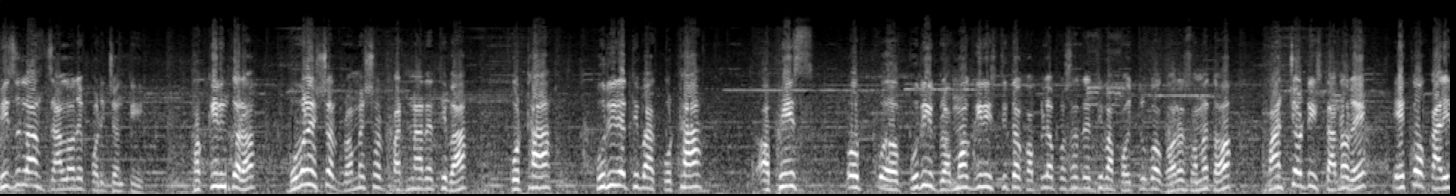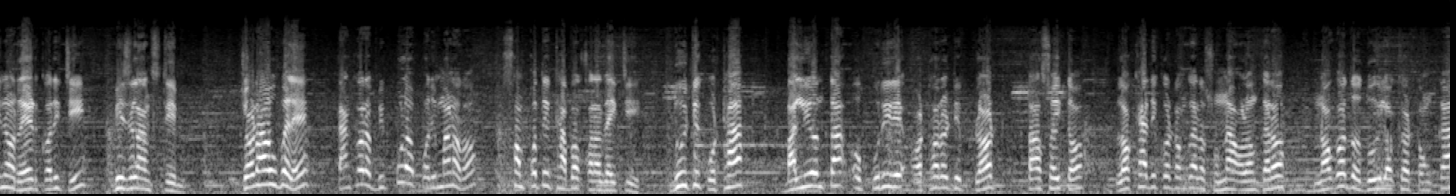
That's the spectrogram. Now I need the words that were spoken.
ଭିଜିଲାନ୍ସ ଜାଲରେ ପଡ଼ିଛନ୍ତି ଫକୀରଙ୍କର ଭୁବନେଶ୍ୱର ବ୍ରହ୍ମେଶ୍ୱର ପାଟଣାରେ ଥିବା କୋଠା ପୁରୀରେ ଥିବା କୋଠା ଅଫିସ୍ ଓ ପୁରୀ ବ୍ରହ୍ମଗିରି ସ୍ଥିତ କପିଳ ପ୍ରସାଦରେ ଥିବା ପୈତୃକ ଘର ସମେତ ପାଞ୍ଚଟି ସ୍ଥାନରେ ଏକକାଳୀନ ରେଡ୍ କରିଛି ଭିଜିଲାନ୍ସ ଟିମ୍ ଚଢ଼ାଉ ବେଳେ ତାଙ୍କର ବିପୁଳ ପରିମାଣର ସମ୍ପତ୍ତି ଠାବ କରାଯାଇଛି ଦୁଇଟି କୋଠା ବାଲିଅନ୍ତା ଓ ପୁରୀରେ ଅଠରଟି ପ୍ଲଟ୍ ତା ସହିତ ଲକ୍ଷାଧିକ ଟଙ୍କାର ସୁନା ଅଳଙ୍କାର ନଗଦ ଦୁଇ ଲକ୍ଷ ଟଙ୍କା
